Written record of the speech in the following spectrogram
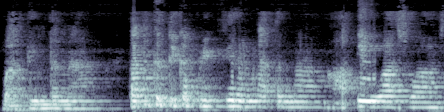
Batin tenang. Tapi ketika pikiran nggak tenang, hati was-was,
